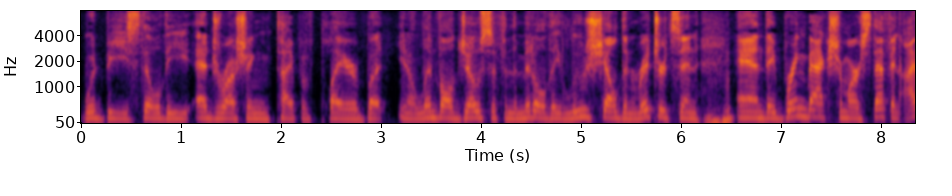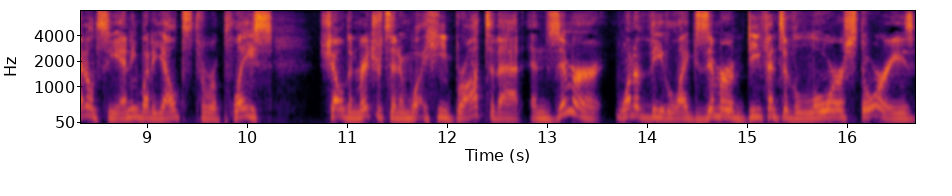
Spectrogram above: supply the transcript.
would be still the edge rushing type of player, but you know, Linval Joseph in the middle, they lose Sheldon Richardson Mm-hmm. and they bring back Shamar Stephen. I don't see anybody else to replace Sheldon Richardson and what he brought to that. And Zimmer, one of the like Zimmer defensive lore stories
